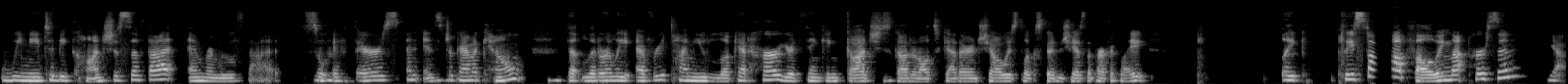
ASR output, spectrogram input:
we need to be conscious of that and remove that so mm-hmm. if there's an Instagram account that literally every time you look at her, you're thinking, God, she's got it all together and she always looks good and she has the perfect light like please stop following that person. Yeah.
